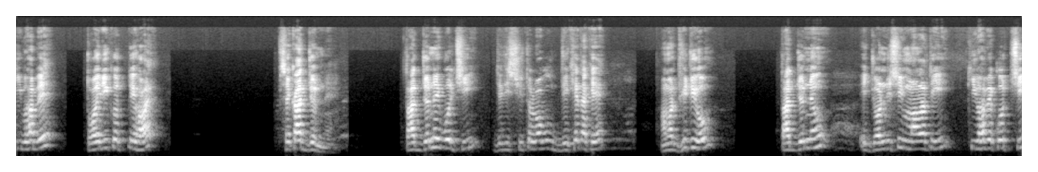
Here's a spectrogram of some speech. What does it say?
কীভাবে তৈরি করতে হয় শেখার জন্যে। তার জন্যই বলছি, যদি শীতলবাবু দেখে থাকে আমার ভিডিও, তার জন্যেও এই জন্ডিসের মালাটি কীভাবে করছি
